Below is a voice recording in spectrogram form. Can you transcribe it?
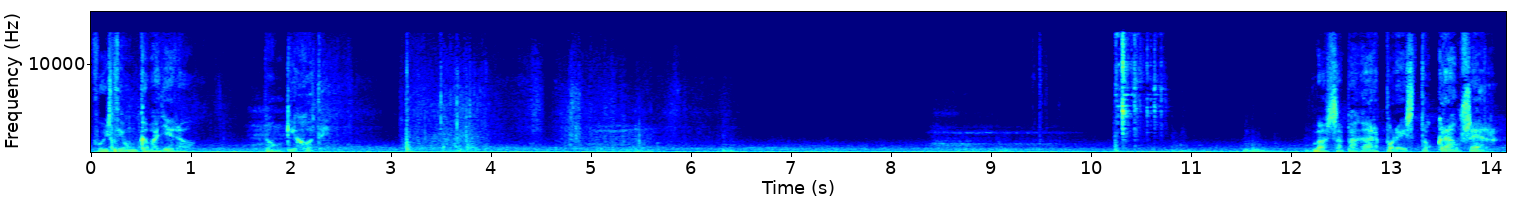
Fuiste un caballero. Vas a pagar por esto, Krauser.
